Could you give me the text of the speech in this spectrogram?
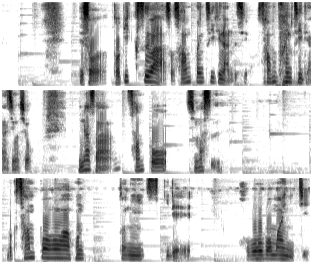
で、そう、トピックスは、そう、散歩についてなんですよ。散歩について話しましょう。皆さん、散歩します？僕、散歩は本当に好きで、ほぼほぼ毎日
